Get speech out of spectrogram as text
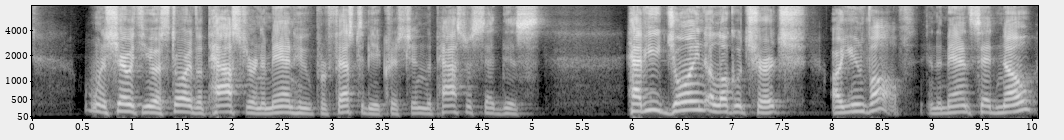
I want to share with you a story of a pastor and a man who professed to be a Christian. The pastor said this Have you joined a local church? Are you involved? And the man said, No,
